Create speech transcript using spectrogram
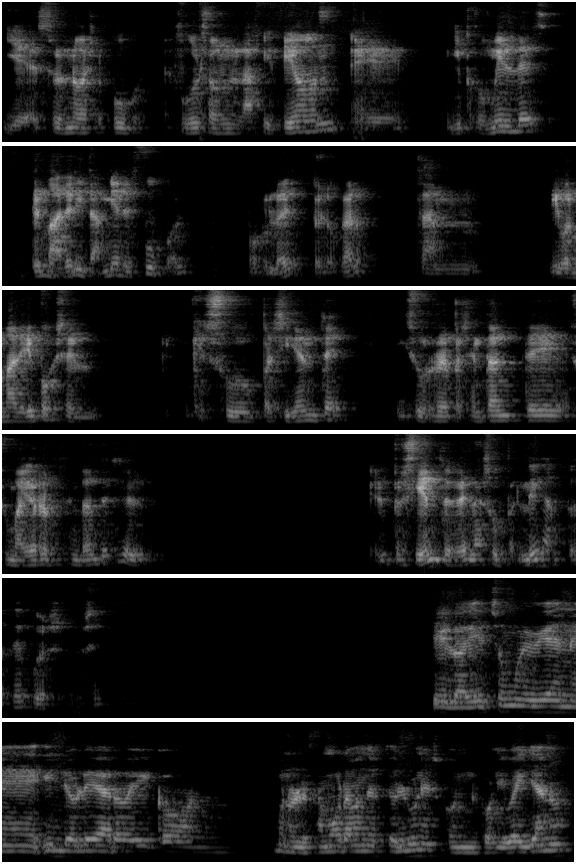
Y eso no es el fútbol. El fútbol son la afición, eh, equipos humildes. El Madrid también es fútbol, porque lo es, pero claro, tan, digo el Madrid porque es el, que su presidente y su representante, su mayor representante es el, el presidente de la Superliga. Entonces, pues, no sé. Sí, lo ha dicho muy bien eh, Ilio Lear hoy con. Bueno, lo estamos grabando esto el lunes con, con Ibai Llano,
